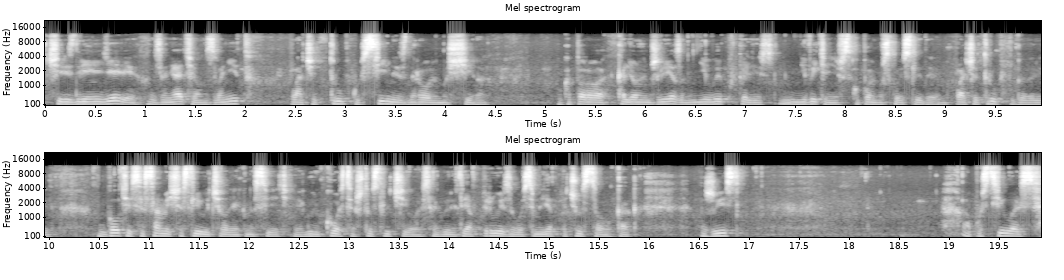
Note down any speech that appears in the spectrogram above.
через две недели занятия он звонит, плачет трубку, сильный здоровый мужчина, которого каленым железом не, выпукались, не вытянешь скупой мужской следы. Он плачет трубку, говорит, в Голтисе самый счастливый человек на свете. Я говорю, Костя, что случилось? Я говорю, я впервые за 8 лет почувствовал, как жизнь опустилась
